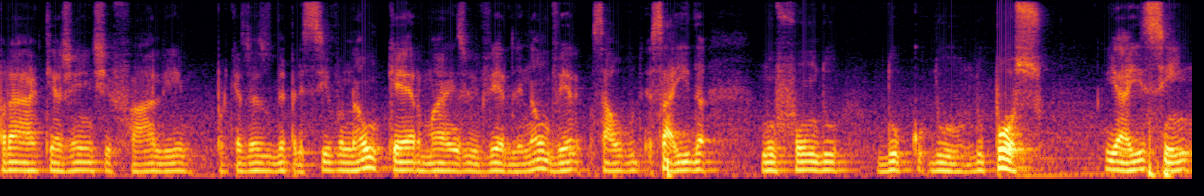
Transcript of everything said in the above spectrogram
para que a gente fale, porque às vezes o depressivo não quer mais viver, ele não vê saúde, saída no fundo do, do, do poço. E aí sim,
